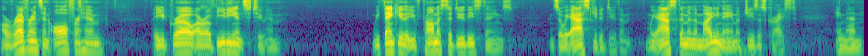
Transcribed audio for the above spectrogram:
our reverence and awe for him, that you'd grow our obedience to him. We thank you that you've promised to do these things, and so we ask you to do them. We ask them in the mighty name of Jesus Christ. Amen.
